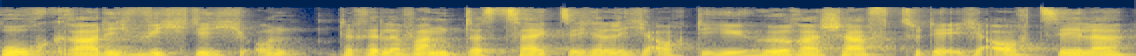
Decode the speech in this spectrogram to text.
hochgradig wichtig und relevant. Das zeigt sicherlich auch die Hörerschaft, zu der ich auch zähle.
